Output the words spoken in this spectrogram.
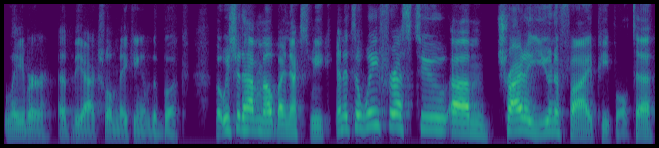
labor of the actual making of the book but we should have them out by next week. And it's a way for us to um, try to unify people, to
